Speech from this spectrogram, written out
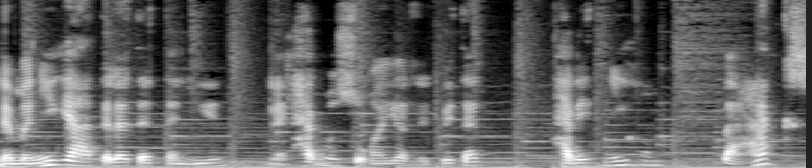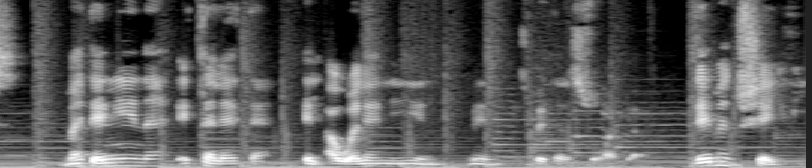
لما نيجي على الثلاثة التانيين من الحجم الصغير للبتل هنتنيهم بعكس ما تنينا الثلاثة الأولانيين من البتل الصغير زي ما أنتم شايفين.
